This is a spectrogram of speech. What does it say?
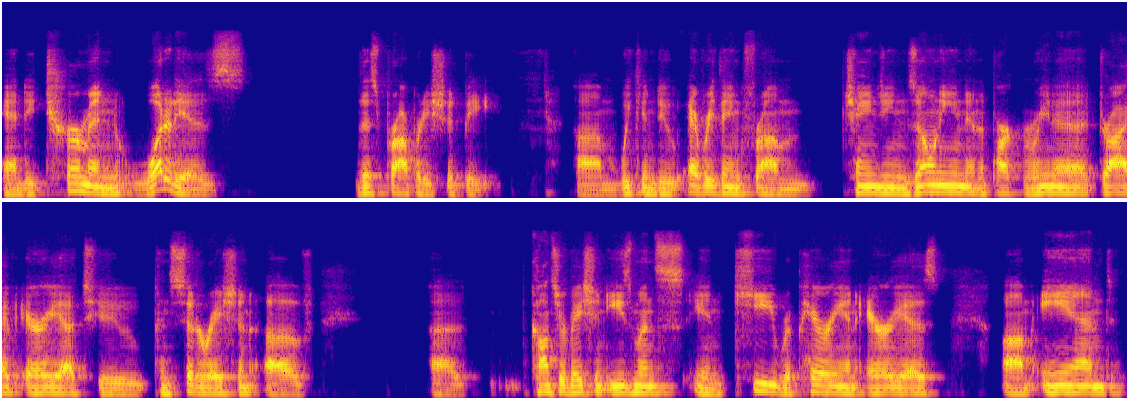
and determine what it is this property should be. Um, we can do everything from changing zoning in the Park Marina Drive area to consideration of uh, conservation easements in key riparian areas um, and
